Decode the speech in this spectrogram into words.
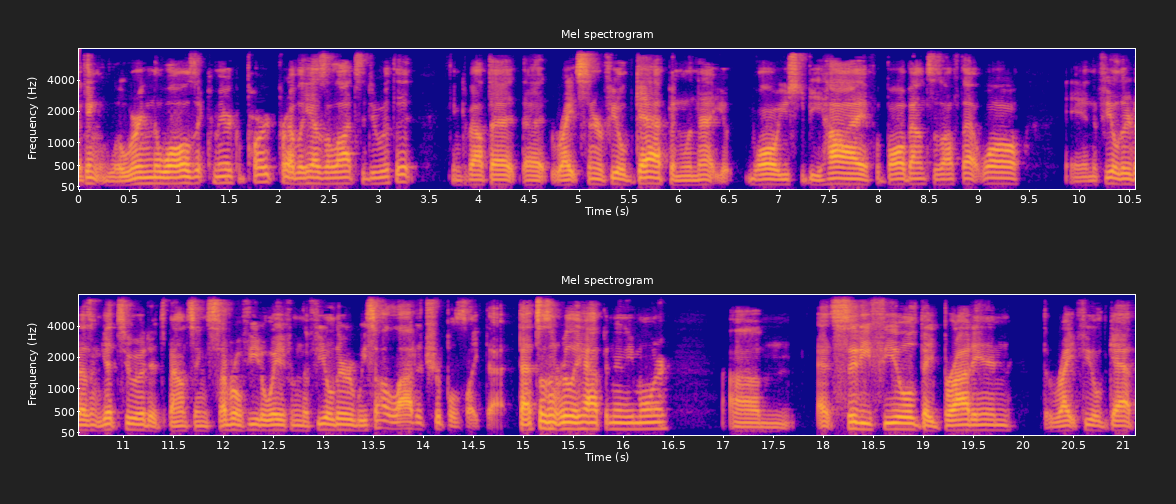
I think lowering the walls at Comerica Park probably has a lot to do with it. Think about that that right center field gap, and when that wall used to be high, if a ball bounces off that wall and the fielder doesn't get to it, it's bouncing several feet away from the fielder. We saw a lot of triples like that. That doesn't really happen anymore. Um, at Citi Field, they brought in the right field gap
